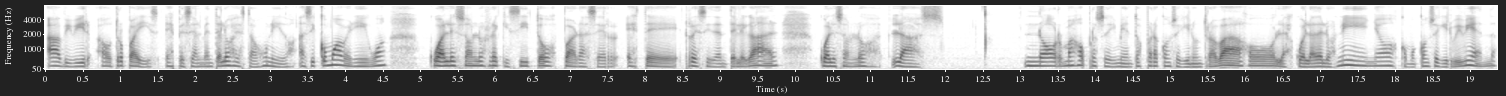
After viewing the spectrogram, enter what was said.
a vivir a otro país, especialmente a los Estados Unidos, así como averiguan cuáles son los requisitos para ser este residente legal, cuáles son los, las normas o procedimientos para conseguir un trabajo, la escuela de los niños, cómo conseguir vivienda,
